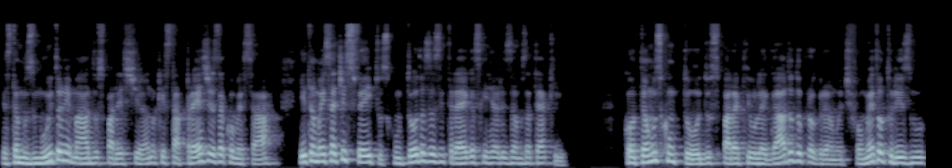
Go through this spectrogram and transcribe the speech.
Estamos muito animados para este ano que está prestes a começar e também satisfeitos com todas as entregas que realizamos até aqui. Contamos com todos para que o legado do programa de fomento ao turismo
